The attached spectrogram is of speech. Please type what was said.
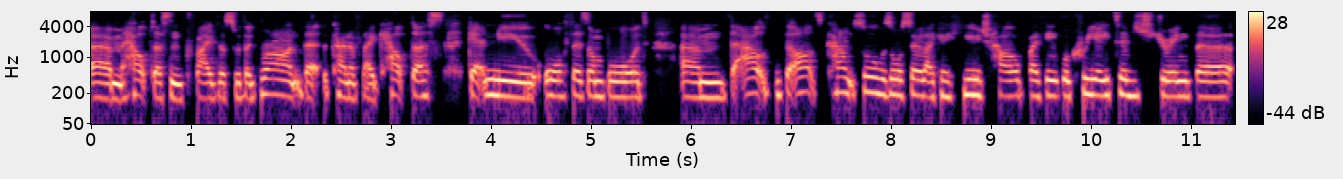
um, helped us and provided us with a grant that kind of like helped us get new authors on board. Um, the out the Arts Council was also like a huge help, I think, for creatives during the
